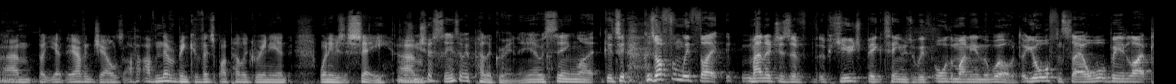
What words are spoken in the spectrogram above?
um, but yet they haven't gelled. I've, I've never been convinced by Pellegrini when he was at City. It's Um, interesting, isn't it, with Pellegrini? You know, we're seeing like because often with like managers of the huge big teams with all the money in the world, you often say, "Oh, we'll be like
